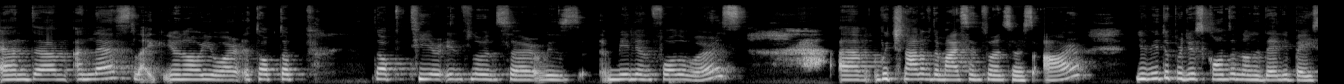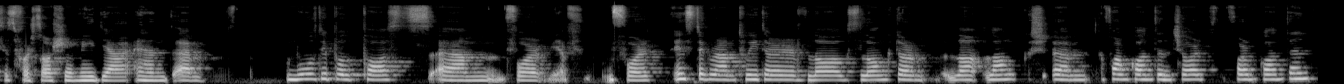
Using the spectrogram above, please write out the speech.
and um, unless like you know you are a top top top tier influencer with a million followers um, which none of the mice influencers are you need to produce content on a daily basis for social media and um, multiple posts um, for yeah, for Instagram, Twitter, vlogs, long term, long, long um, form content, short form content.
